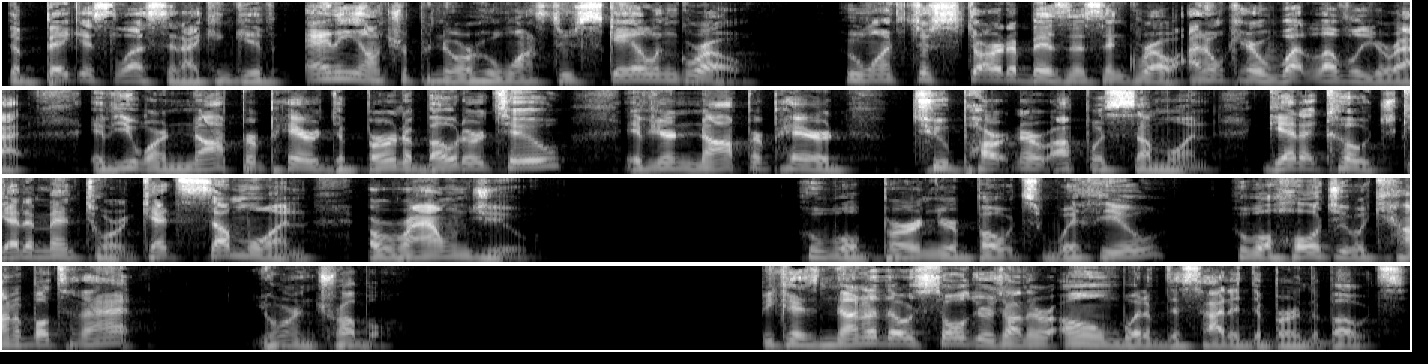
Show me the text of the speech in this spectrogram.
The biggest lesson I can give any entrepreneur who wants to scale and grow who wants to start a business and grow. I don't care what level you're at. If you are not prepared to burn a boat or two, if you're not prepared to partner up with someone, get a coach, get a mentor, get someone around you who will burn your boats with you, who will hold you accountable to that, you're in trouble. Because none of those soldiers on their own would have decided to burn the boats.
